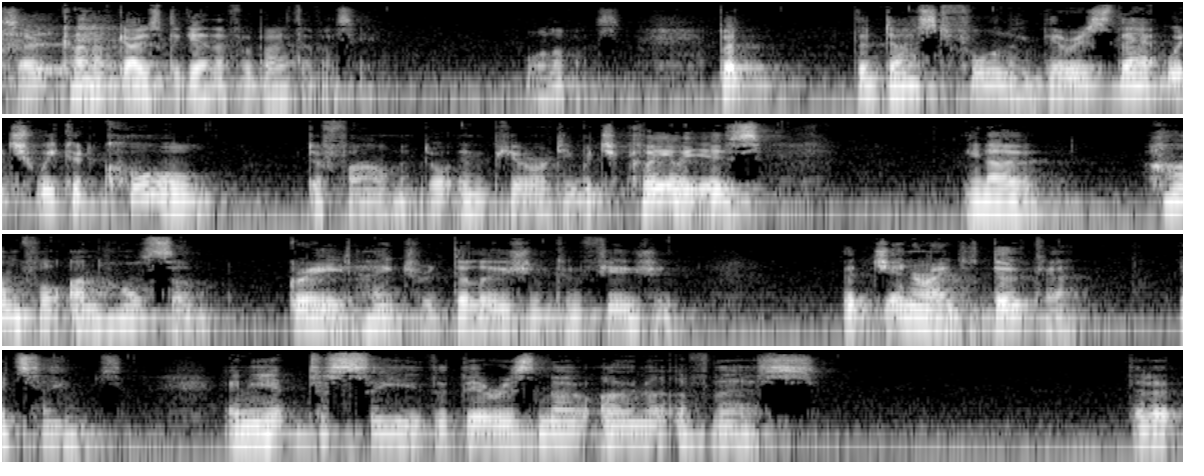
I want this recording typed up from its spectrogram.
So it kind of goes together for both of us here, all of us. But the dust falling, there is that which we could call defilement or impurity, which clearly is, you know, harmful, unwholesome, greed, hatred, delusion, confusion, that generates dukkha, it seems. And yet to see that there is no owner of this, that it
